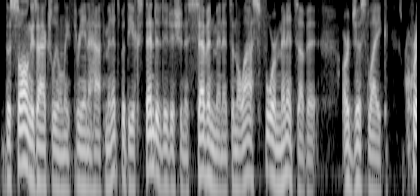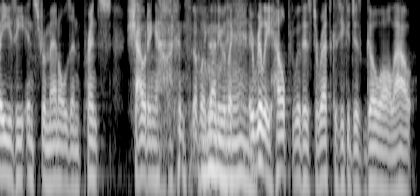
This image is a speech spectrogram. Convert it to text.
the song is actually only three and a half minutes, but the extended edition is seven minutes. And the last four minutes of it are just like crazy instrumentals and Prince shouting out and stuff like that. And he was like, it really helped with his Tourette's because he could just go all out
